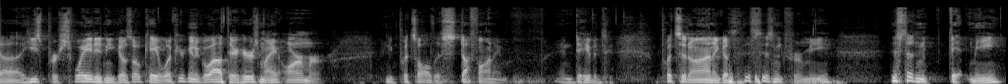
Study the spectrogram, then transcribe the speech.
uh, he's persuaded, and he goes, Okay, well, if you're going to go out there, here's my armor. And he puts all this stuff on him. And David puts it on and goes, This isn't for me. This doesn't fit me.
